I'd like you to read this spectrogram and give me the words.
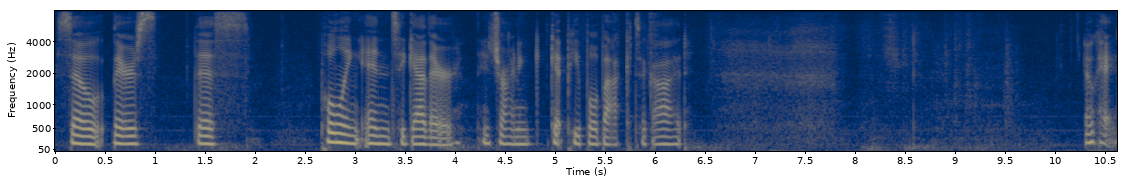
So there's this pulling in together. He's trying to get people back to God. Okay.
